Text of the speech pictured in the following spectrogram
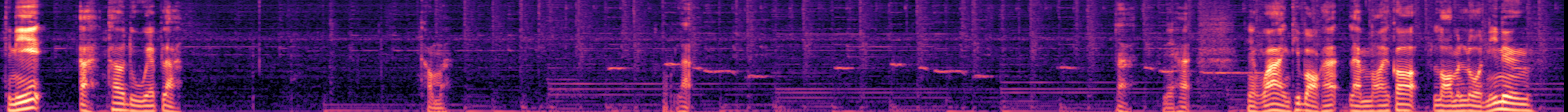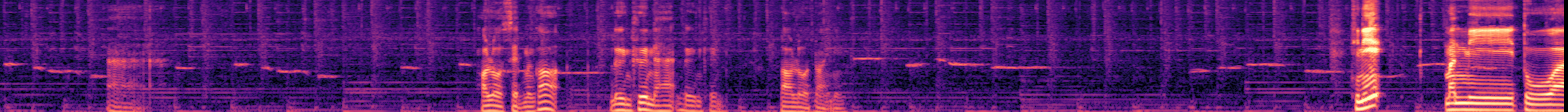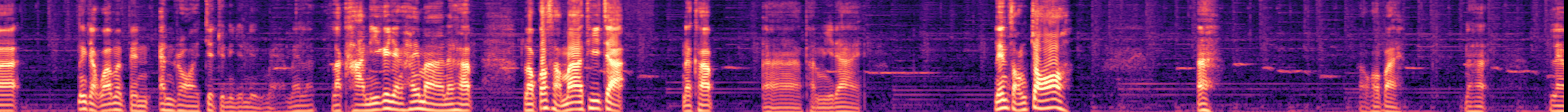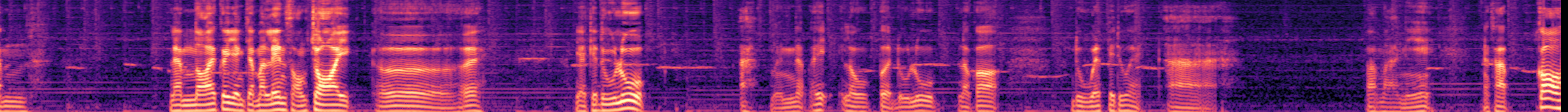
ทีนี้อะถ้าดูเว็บล่ะ เข้ามาหมดละอะเนี่ยฮะ อย่างว่าอย่างที่บอกฮะ แรมน้อยก็รอมันโหลดนิดนึง อ่า พอโหลดเสร็จมันก็ลื่นขึ้นนะฮะลื่นขึ้นรอโหลดหน่อยนึงทีนี้มันมีตัวเนื่องจากว่ามันเป็น Android 7.1.1แหมแม้ละราคานี้ก็ยังให้มานะครับ เราก็สามารถที่จะนะครับอ่าทำนี้ได้ เล่น 2 จออะเอาเข้าไปนะฮะแรม แรมน้อยก็ยังจะมาเล่น 2 จออีก เออ เฮ้ย อยากจะดูรูป อะ เหมือนแบบเฮ้ย เราเปิดดูรูป แล้วก็ดูเว็บไปด้วย อ่า ประมาณนี้นะครับ ก็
